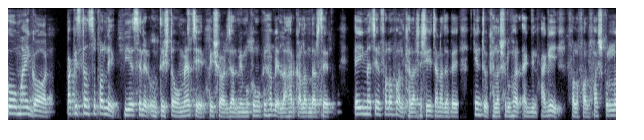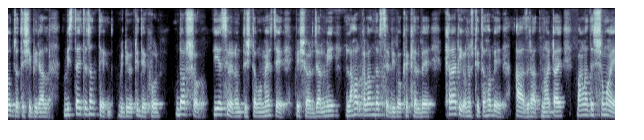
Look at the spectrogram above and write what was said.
ও my God. Pakistan super league PSL এর উনত্রিশতম ম্যাচে পেশোয়ার জালমি মুখোমুখি হবে লাহার কালান্দার্সের এই ম্যাচের ফলাফল খেলা শেষেই জানা যাবে, কিন্তু খেলা শুরু হওয়ার একদিন আগেই ফলাফল ফাঁস করল জ্যোতিষী বিড়াল। বিস্তারিত জানতে ভিডিওটি দেখুন। দর্শক, পিএসএল এর উনত্রিশতম ম্যাচে পেশোয়ার জালমি লাহোর কালান্দার্সের বিপক্ষে খেলবে। খেলাটি অনুষ্ঠিত হবে আজ রাত নয়টায় বাংলাদেশ সময়ে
